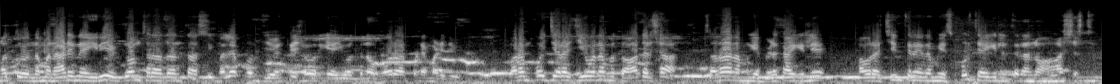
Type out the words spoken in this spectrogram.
ಮತ್ತು ನಮ್ಮ ನಾಡಿನ ಹಿರಿಯ ವಿದ್ವಾಂಸರಾದಂಥ ಶ್ರೀ ಮಲ್ಲೇಪುರ ಜಿ ವೆಂಕಟೇಶ್ ಅವರಿಗೆ ಇವತ್ತು ನಾವು ಗೌರವಾರ್ಪಣೆ ಮಾಡಿದ್ದೀವಿ. ಪರಂ ಪೂಜ್ಯರ ಜೀವನ ಮತ್ತು ಆದರ್ಶ ಸದಾ ನಮಗೆ ಬೆಳಕಾಗಿರಲಿ. ಅವರ ಚಿಂತನೆ ನಮಗೆ ಸ್ಫೂರ್ತಿಯಾಗಿರಲಿ ಅಂತ ನಾನು ಆಶಿಸ್ತೀನಿ.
